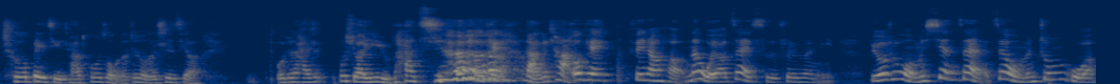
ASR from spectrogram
车被警察拖走的这种的事情。我觉得还是不需要英语八级。OK，打个岔。OK，非常好。那我要再次追问你，比如说我们现在在我们中国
